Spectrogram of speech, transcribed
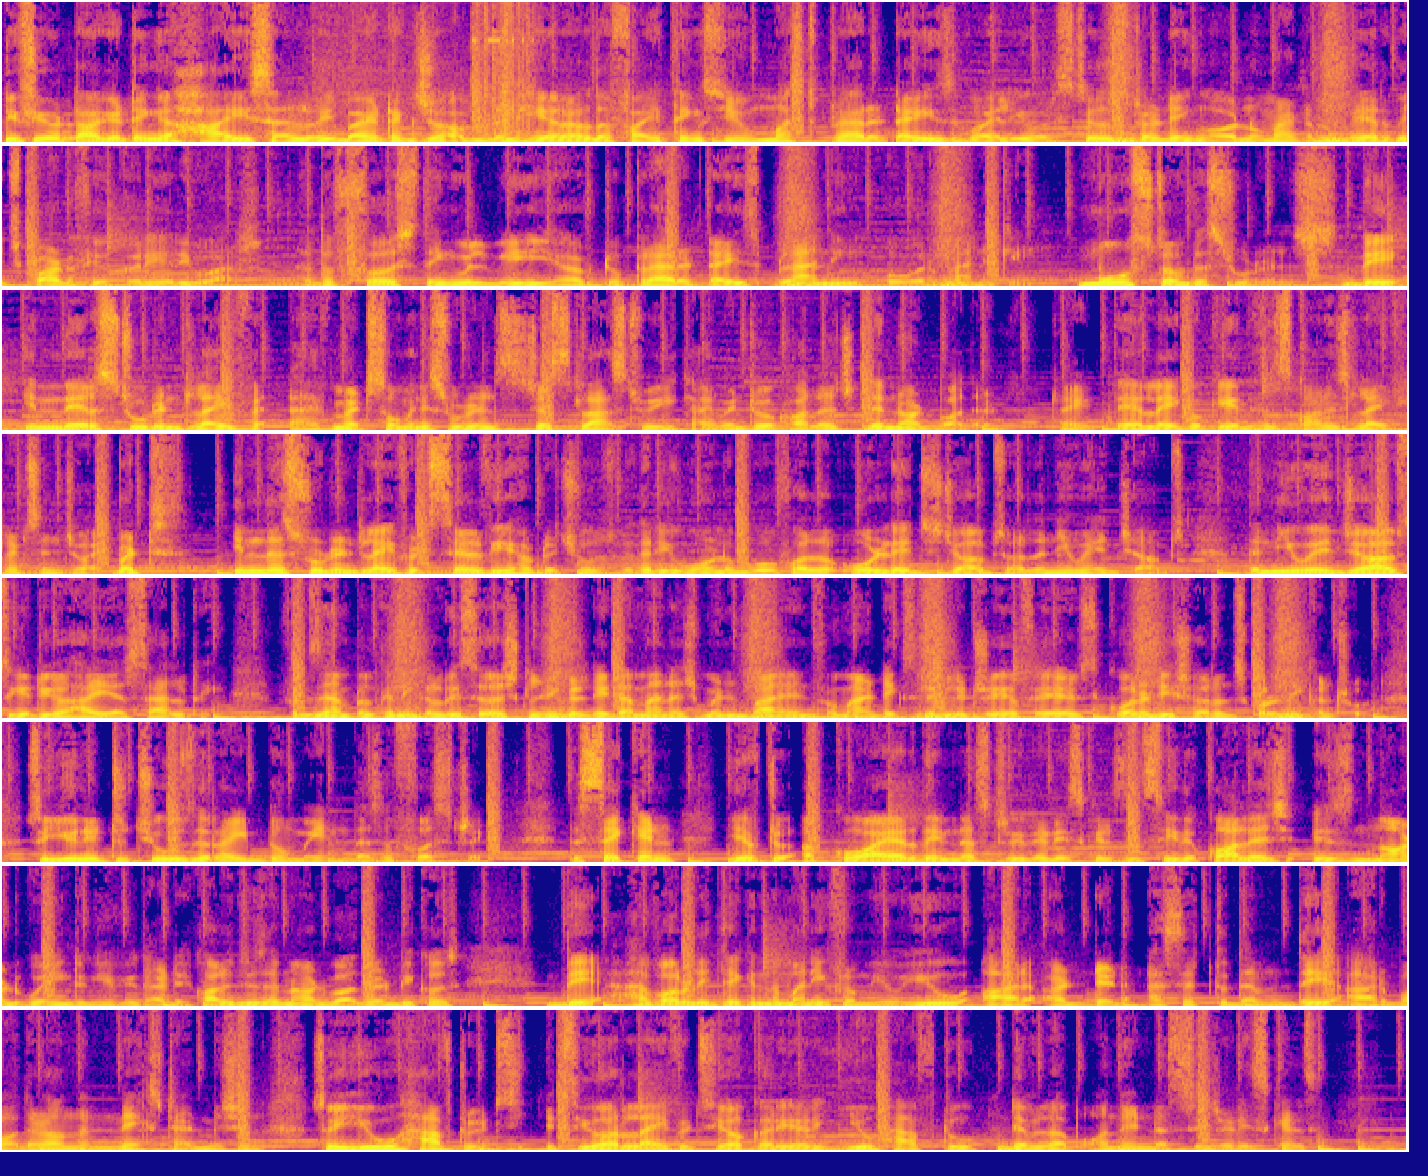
If you're targeting a high salary biotech job, then here are the five things you must prioritize while you are still studying or no matter where, which part of your career you are. Now, the first thing will be you have to prioritize planning over panicking. Most of the students, they in their student life, I've met so many students just last week. I went to a college, they're not bothered, right? They're like, okay, this is college life, let's enjoy. But in the student life itself, you have to choose whether you want to go for the old age jobs or the new age jobs. The new age jobs get you a higher salary. For example, clinical research, clinical data management, bioinformatics, regulatory affairs, quality assurance, quality control. So you need to choose the right domain. That's the first trick. The second, you have to acquire the industry ready skills. See, the college is not going to give you that. Colleges are not bothered because they have already taken the money from you. You are a dead asset to them. They are bothered on the next admission. So you have to, it's, it's your life, it's your career. You have to develop on the industry ready skills.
